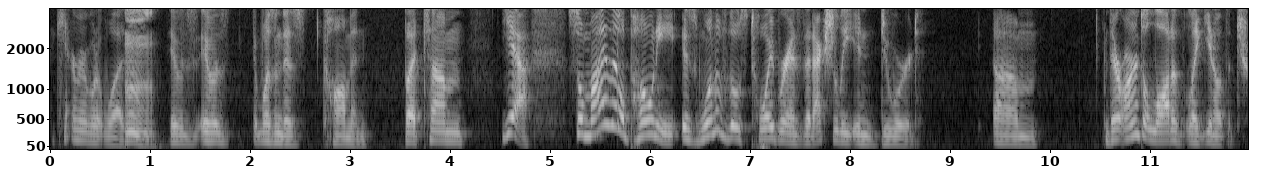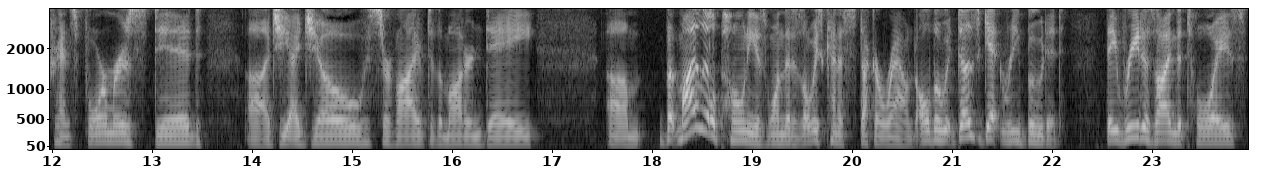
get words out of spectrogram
I can't remember what it was. It was it was it wasn't as common, but um, yeah. So My Little Pony is one of those toy brands that actually endured. Um, there aren't a lot of like you know the Transformers did, uh, GI Joe survived to the modern day. Um, but My Little Pony is one that has always kind of stuck around, although it does get rebooted. They redesign the toys.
